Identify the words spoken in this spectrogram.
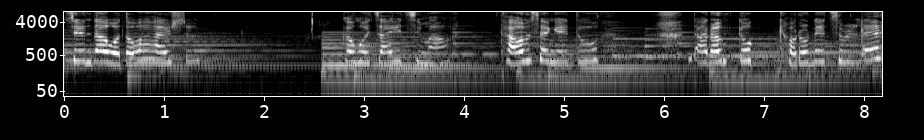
见到我的话还是跟我在一起吗 다음 생에도 나랑 꼭 결혼해 줄래?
